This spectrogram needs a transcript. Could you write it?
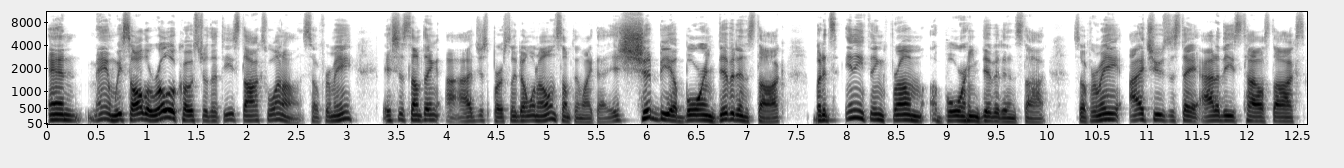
And man, we saw the roller coaster that these stocks went on. So for me, it's just something I just personally don't want to own something like that. It should be a boring dividend stock, but it's anything from a boring dividend stock. So for me, I choose to stay out of these tile stocks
